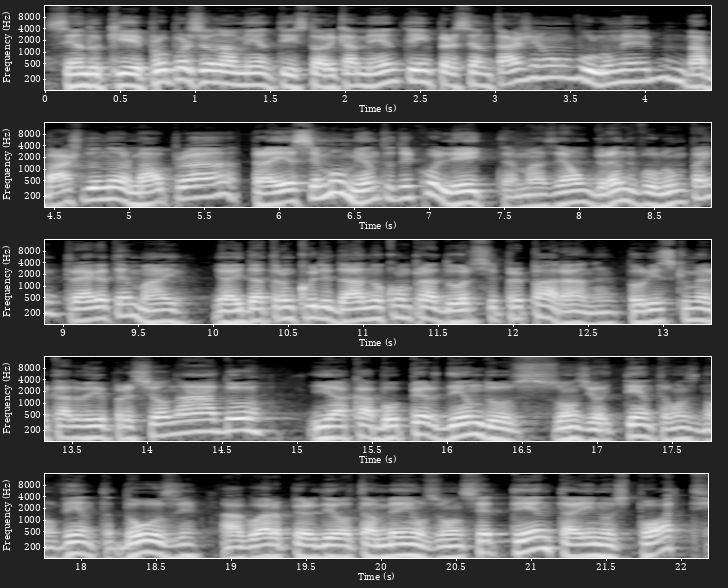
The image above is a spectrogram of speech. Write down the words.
sendo que proporcionalmente, historicamente, em percentagem, é um volume abaixo do normal para esse momento de colheita, mas é um grande volume para entrega até maio. E aí dá tranquilidade no comprador se preparar, né? Por isso que o mercado veio pressionado e acabou perdendo os 11,80, 11,90, 12. Agora perdeu também os 11,70 aí no spot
